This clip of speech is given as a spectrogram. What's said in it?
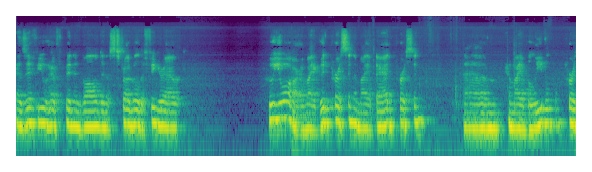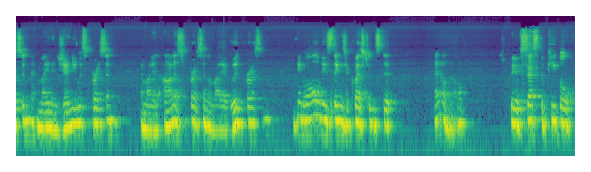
as if you have been involved in a struggle to figure out who you are. Am I a good person? Am I a bad person? Um, am I a believable person? Am I an ingenuous person? Am I an honest person? Am I a good person? I think all of these things are questions that, I don't know, they obsess the people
